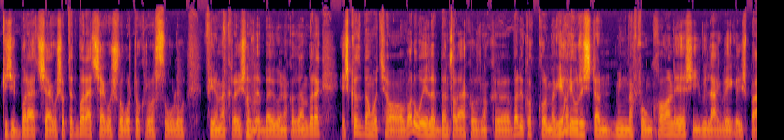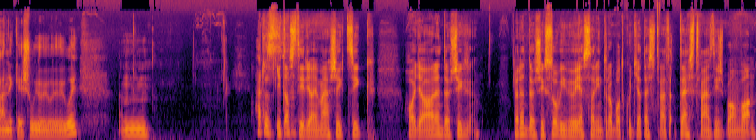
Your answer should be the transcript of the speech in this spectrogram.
kicsit barátságosabb, tehát barátságos robotokról szóló filmekre is azért beülnek az emberek, és közben, hogyha a való életben találkoznak velük, akkor meg jaj, úristen, mind meg fogunk halni, és így világvége is pánik, és új, új, új, új. Hát ez... Itt azt írja egy másik cikk, hogy a rendőrség, a rendőrség szóvívője szerint robotkutya tesztfáz, tesztfázisban van,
